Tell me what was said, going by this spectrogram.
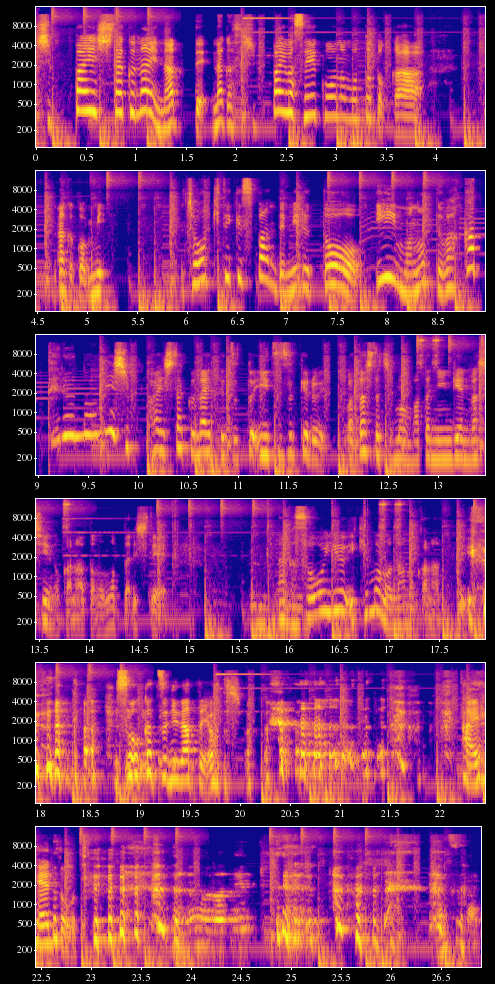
失敗したくないなってなんか失敗は成功のもととかなんかこうみち長期的スパンで見るといいものって分かってるのに失敗したくないってずっと言い続ける私たちもまた人間らしいのかなとも思ったりして。なんかそういう生き物なのかなっていう なんか総括になったよ私は。大変と思って。なるほどね。確かに。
